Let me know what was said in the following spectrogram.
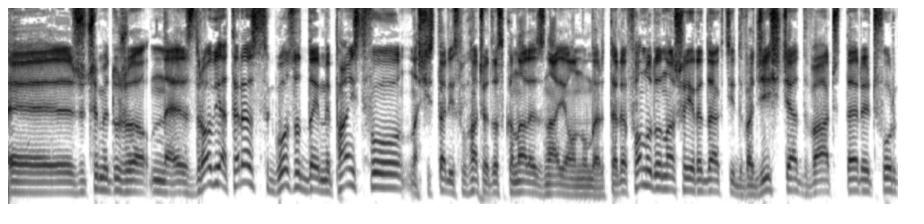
E, życzymy dużo m, zdrowia. Teraz głos oddajemy Państwu. Nasi stali słuchacze doskonale znają numer telefonu do naszej redakcji 22 4 4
